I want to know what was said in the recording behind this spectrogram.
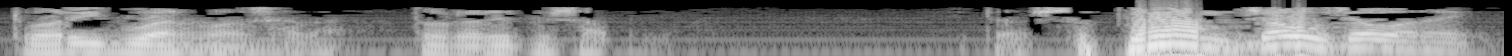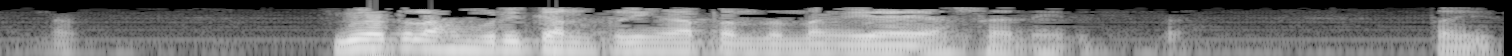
2000-an kalau salah. Atau 2001. Itu sebelum jauh-jauh hari. Nah, telah memberikan peringatan tentang yayasan ini. Nah, baik.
